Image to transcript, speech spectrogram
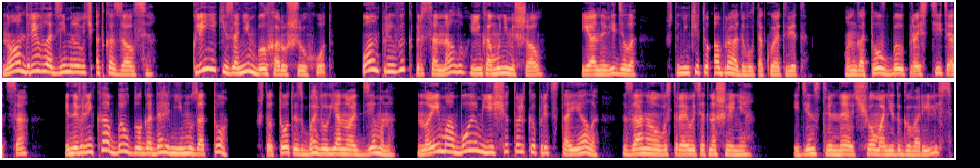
но Андрей Владимирович отказался. В клинике за ним был хороший уход, он привык к персоналу и никому не мешал. Яна видела, что Никиту обрадовал такой ответ. Он готов был простить отца и наверняка был благодарен ему за то, что тот избавил Яну от демона, но им обоим еще только предстояло заново выстраивать отношения. Единственное, о чем они договорились,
